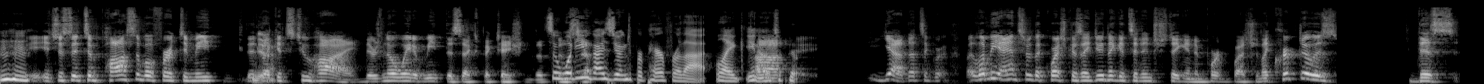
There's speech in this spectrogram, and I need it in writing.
Mhm. It's just it's impossible for it to meet. Yeah. Like it's too high. There's no way to meet this expectation. That's So been what are you guys doing to prepare for that? Like, you know, Uh, to, yeah, that's a great. Let me answer the question because I do think it's an interesting and important question. Like crypto is this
